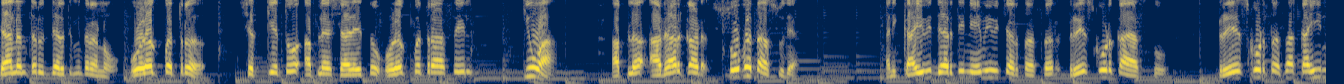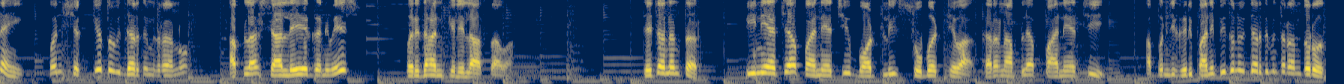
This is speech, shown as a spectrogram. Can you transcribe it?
त्यानंतर विद्यार्थी मित्रांनो ओळखपत्र शक्यतो आपल्या शाळेचं ओळखपत्र असेल किंवा आपलं आधार कार्ड सोबत असू द्या. आणि काही विद्यार्थी नेहमी विचारतात सर ड्रेस कोड काय असतो? ड्रेस कोड तसा काही नाही पण शक्यतो विद्यार्थी मित्रांनो आपला शालेय गणवेश परिधान केलेला असावा. त्याच्यानंतर पिण्याच्या पाण्याची बॉटली सोबत ठेवा कारण आपल्या पाण्याची आपण जे घरी पाणी पितो ना विद्यार्थी मित्रांनो दररोज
